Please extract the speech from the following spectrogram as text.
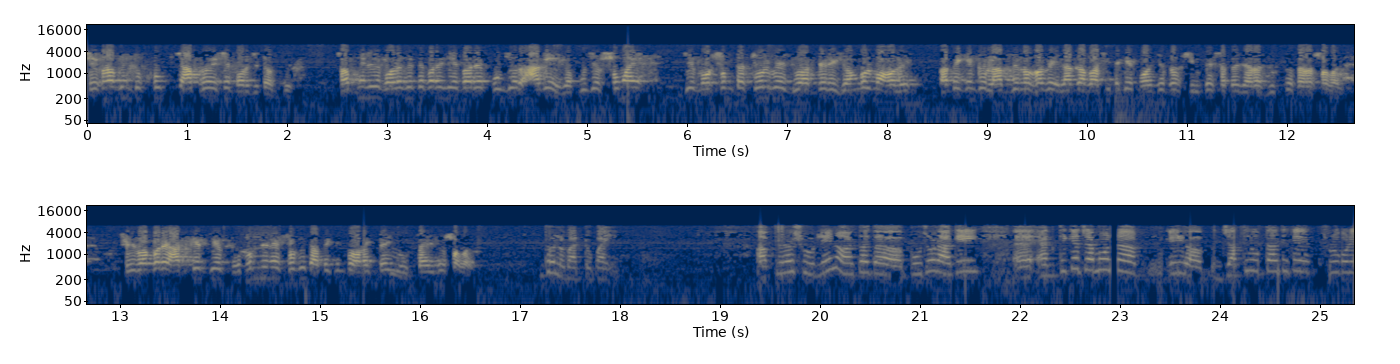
সেখানেও কিন্তু খুব চাপ রয়েছে পর্যটকদের। সব মিলিয়ে বলা যেতে পারে যে এবারে পুজোর আগে বা পুজোর সময় যে মরশুমটা চলবে জোয়ারদের এই জঙ্গল মহলে তাতে কিন্তু লাভজনক হবে এলাকাবাসী থেকে পর্যটন শিল্পের সাথে যারা যুক্ত, তারা সবাই। সেই ব্যাপারে আজকের যে প্রথম দিনের ছবি, তাতে কিন্তু অনেকটাই উৎসাহিত সবাই। ধন্যবাদ, টুপাই। আপনারা শুনলেন, অর্থাৎ পুজোর আগেই একদিকে যেমন এই জাতীয় উদ্যান থেকে শুরু করে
